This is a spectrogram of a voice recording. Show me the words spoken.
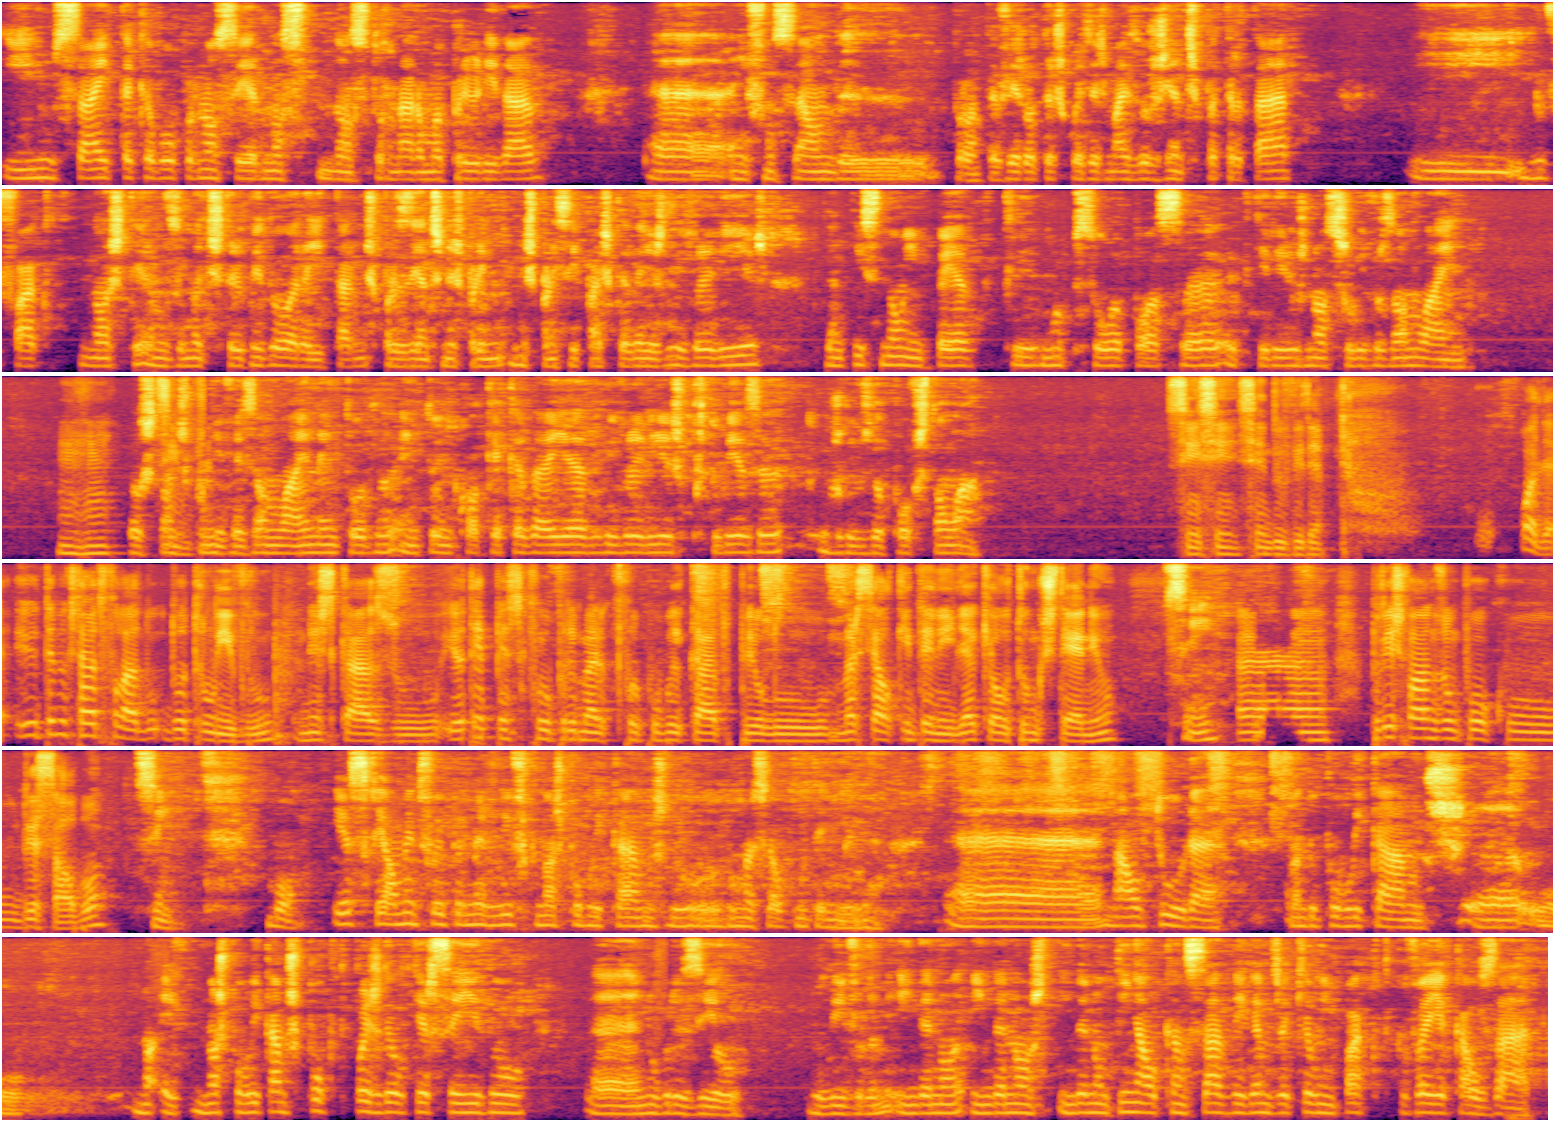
e o site acabou por não ser, não se, não se tornar uma prioridade uh, em função de pronto, haver outras coisas mais urgentes para tratar e, e, o facto de nós termos uma distribuidora e estarmos presentes nas, nas principais cadeias de livrarias, portanto isso não impede que uma pessoa possa adquirir os nossos livros online. Uhum, Eles estão sim. disponíveis online em, todo, em, em qualquer cadeia de livrarias portuguesa, os livros do povo estão lá. Sim, sim, sem dúvida. Olha, eu também gostava de falar do, do, outro livro, neste caso, eu até penso que foi o primeiro que foi publicado pelo Marcelo Quintanilha, que é o Tungstênio. Sim. Uh, podias falar-nos um pouco desse álbum? Sim. Bom, esse realmente foi o primeiro livro que nós publicámos do, do Marcelo Quintanilha. Uh, na altura, quando publicámos, uh, o, é, nós publicámos pouco depois dele ter saído uh, no Brasil. O livro ainda não, ainda, não, ainda não tinha alcançado, digamos, aquele impacto que veio a causar,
